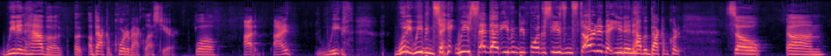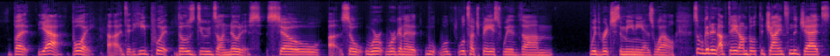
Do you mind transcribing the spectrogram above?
we didn't have a, a, a backup quarterback last year. Well, I I we Woody, we've been saying we said that even before the season started that you didn't have a backup quarter. So, um, but yeah, boy, uh, did he put those dudes on notice. So, uh, so we're we're gonna we'll we'll, we'll touch base with um with Rich Cimini as well. So we'll get an update on both the Giants and the Jets.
